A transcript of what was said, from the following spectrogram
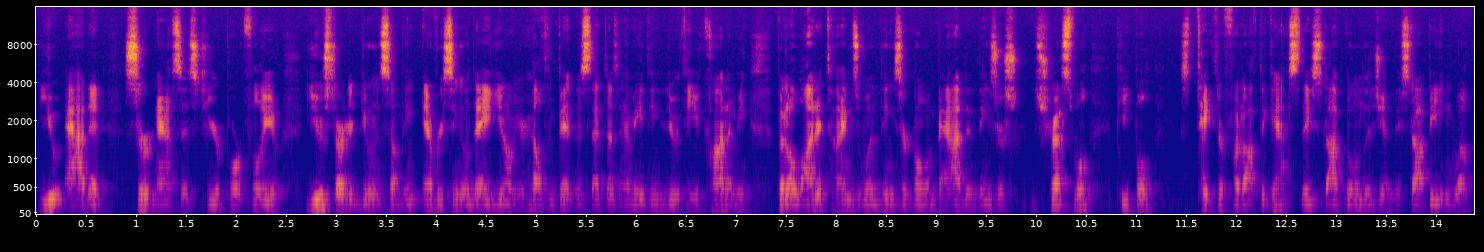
You added certain assets to your portfolio. You started doing something every single day. You know, your health and fitness, that doesn't have anything to do with the economy. But a lot of times when things are going bad and things are stressful, people take their foot off the gas. They stop going to the gym. They stop eating well.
